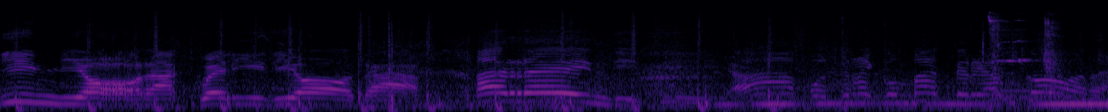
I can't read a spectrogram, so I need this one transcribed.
ignora quell'idiota! Arrenditi! Potrai combattere ancora!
